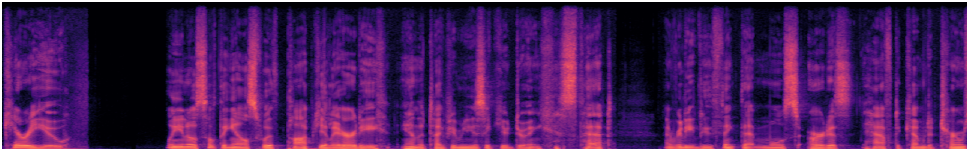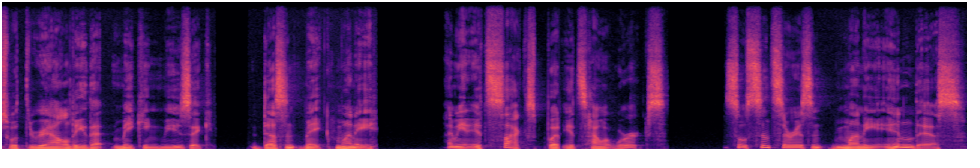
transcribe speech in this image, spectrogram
Carry You. Well, you know, something else with popularity and the type of music you're doing is that I really do think that most artists have to come to terms with the reality that making music doesn't make money. I mean, it sucks, but it's how it works. So, since there isn't money in this,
